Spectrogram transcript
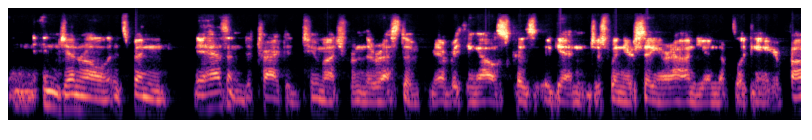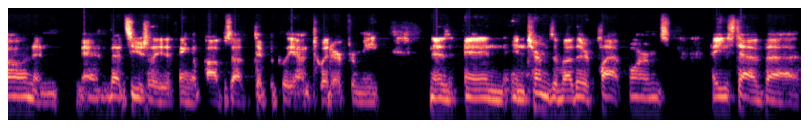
in, in general, it's been, it hasn't detracted too much from the rest of everything else. Cause again, just when you're sitting around, you end up looking at your phone and, and that's usually the thing that pops up typically on Twitter for me. And in terms of other platforms, I used to have uh,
